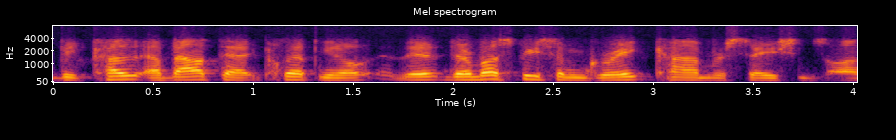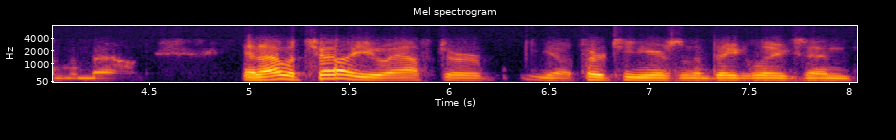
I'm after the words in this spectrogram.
because about that clip, you know, there, there must be some great conversations on the mound. And I would tell you, after you know 13 years in the big leagues and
